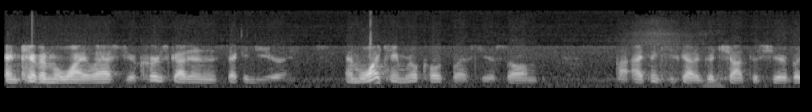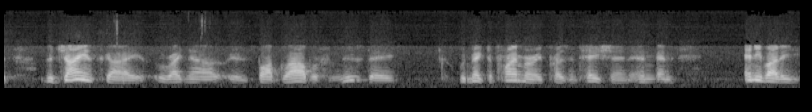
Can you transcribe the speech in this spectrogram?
and Kevin Mawae last year. Curtis got in in his second year, and Mawae came real close last year. So um, I think he's got a good shot this year. But the Giants guy, who right now is Bob Glauber from Newsday, would make the primary presentation, and then anybody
